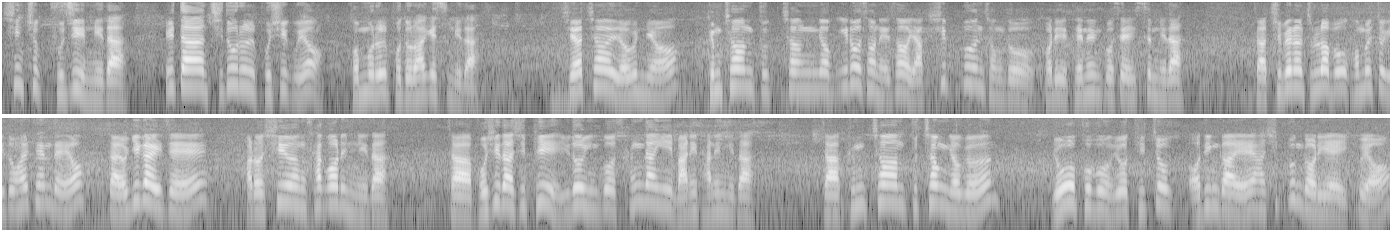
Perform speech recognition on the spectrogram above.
신축 부지입니다. 일단 지도를 보시고요. 건물을 보도록 하겠습니다. 지하철역은요. 금천구청역 1호선에서 약 10분 정도 거리 되는 곳에 있습니다. 자, 주변을 둘러보고 건물 쪽 이동할 텐데요. 자, 여기가 이제 바로 시흥 사거리입니다. 자, 보시다시피 유동인구 상당히 많이 다닙니다. 자, 금천구청역은 요 부분, 요 뒤쪽 어딘가에 한 10분 거리에 있고요.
